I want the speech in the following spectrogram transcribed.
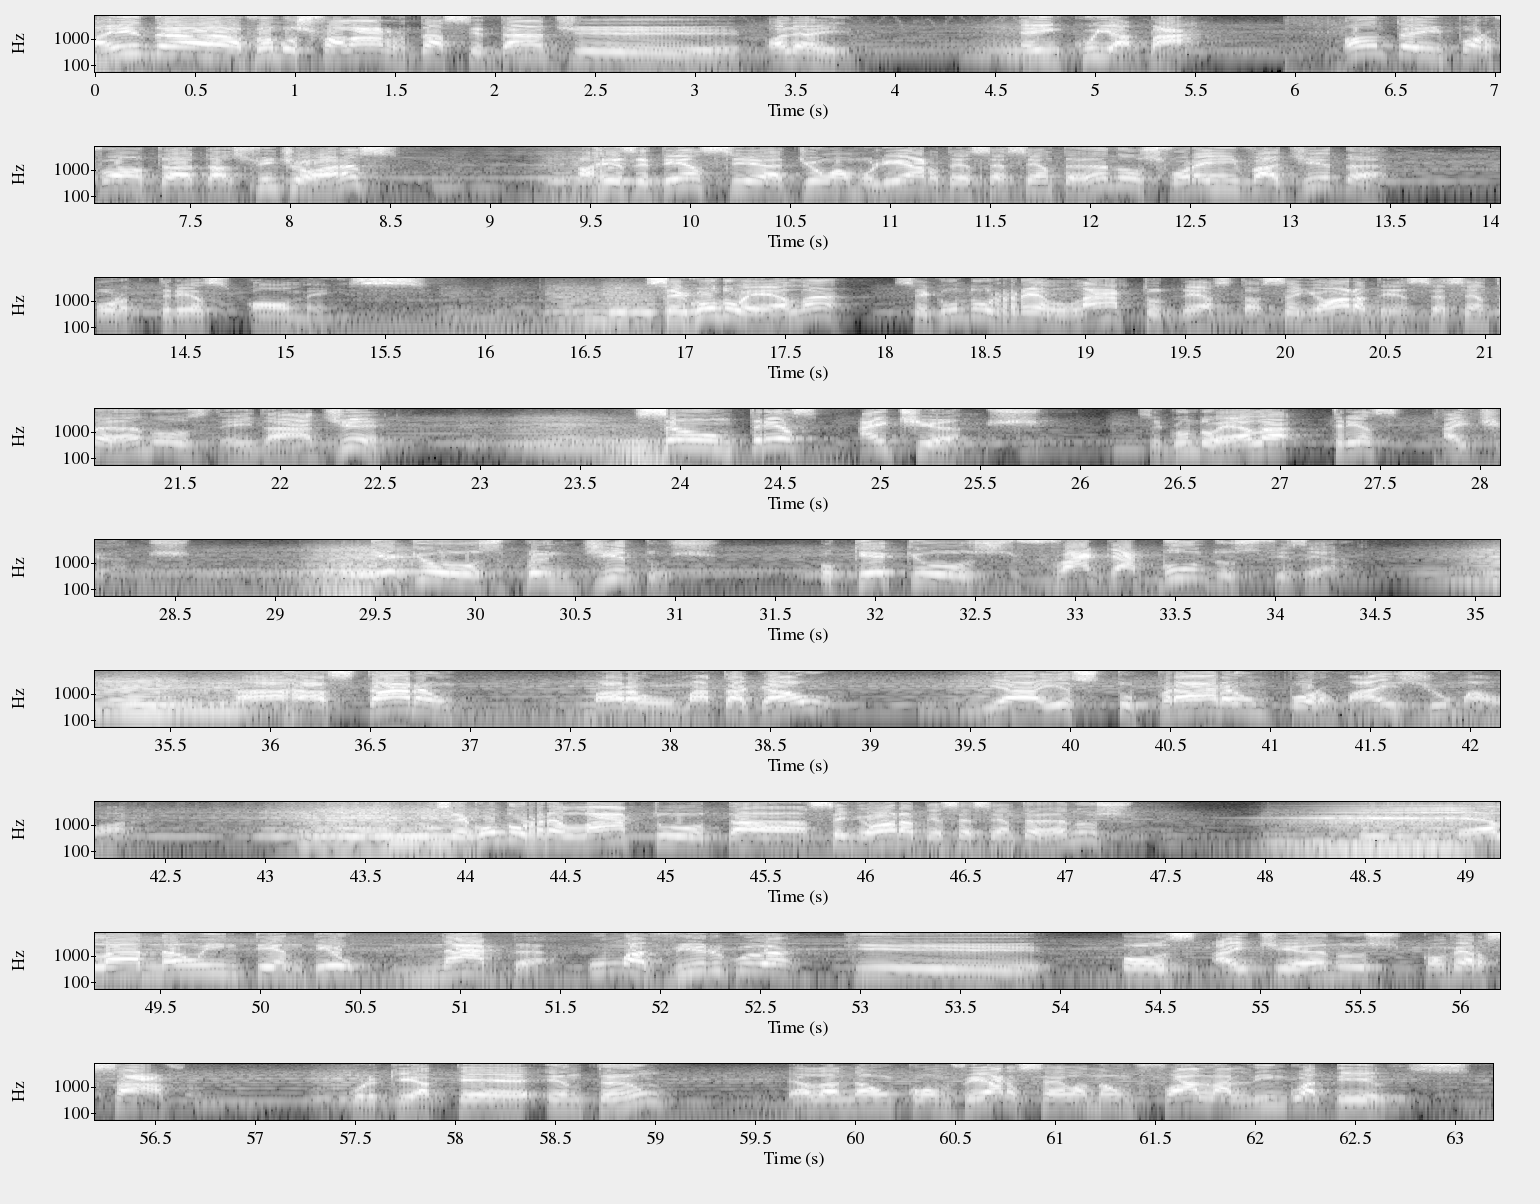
Ainda vamos falar da cidade, olha aí, em Cuiabá. Ontem, por volta das 20 horas, a residência de uma mulher de 60 anos foi invadida por três homens. Segundo ela, segundo o relato desta senhora de 60 anos de idade, são três haitianos. Segundo ela, três haitianos. O que que os bandidos, o que que os vagabundos fizeram? Arrastaram para um matagal e a estupraram por mais de uma hora. Segundo o relato da senhora de 60 anos, ela não entendeu nada, uma vírgula que os haitianos conversavam, porque até então ela não conversa, ela não fala a língua deles.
